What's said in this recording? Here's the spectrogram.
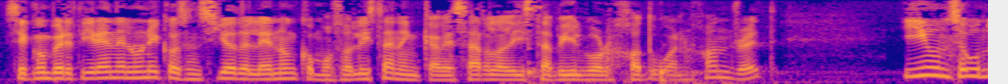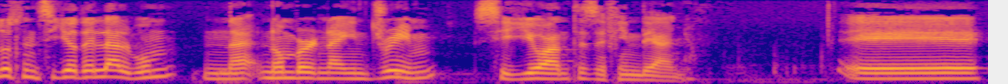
Se convertiría en el único sencillo de Lennon como solista en encabezar la lista Billboard Hot 100, y un segundo sencillo del álbum, Number 9 Dream, siguió antes de fin de año. Eh,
